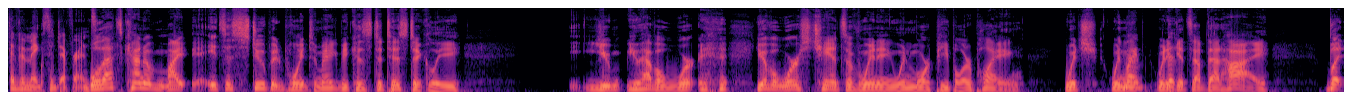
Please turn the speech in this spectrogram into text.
if it makes a difference. Well, that's kind of my. It's a stupid point to make because statistically, you you have a wor- you have a worse chance of winning when more people are playing. Which when the, Right, when it gets up that high, but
